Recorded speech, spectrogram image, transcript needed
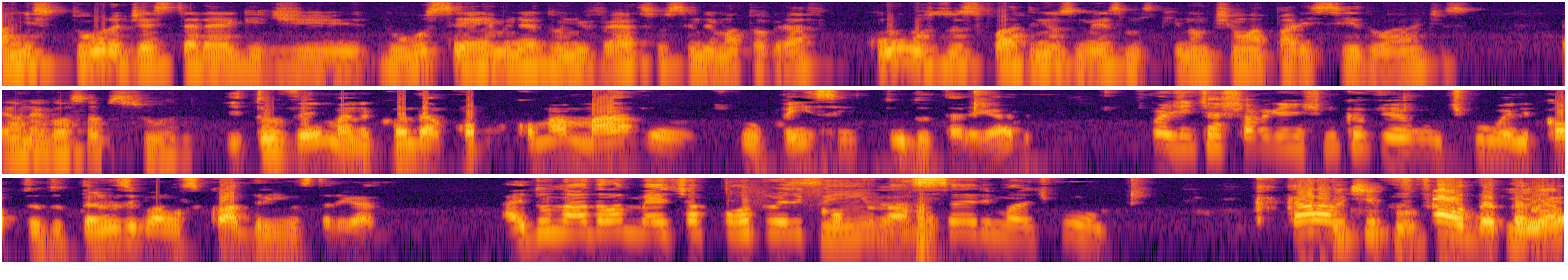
A mistura de easter egg de, do UCM, né, do universo cinematográfico, com os dos quadrinhos mesmos, que não tinham aparecido antes é um negócio absurdo. E tu vê, mano, quando a, como, a Marvel, tipo, pensa em tudo, tá ligado? Tipo, a gente achava que a gente nunca viu um, tipo, um helicóptero do Thanos igual uns quadrinhos, tá ligado? Aí do nada ela mete a porra do helicóptero Sim, na série, mano. Tipo, cara, e, tipo, foda, tá ligado?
